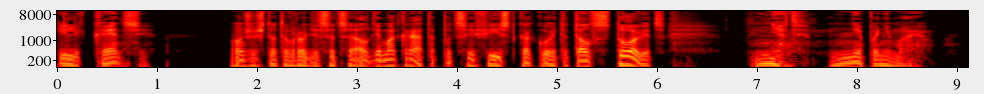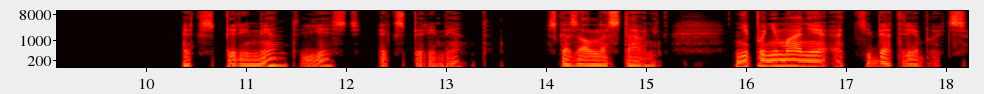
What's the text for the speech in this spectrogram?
Или Кенси. Он же что-то вроде социал-демократа, пацифист какой-то, толстовец. Нет, не понимаю. Эксперимент есть эксперимент, — сказал наставник. Непонимание от тебя требуется.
